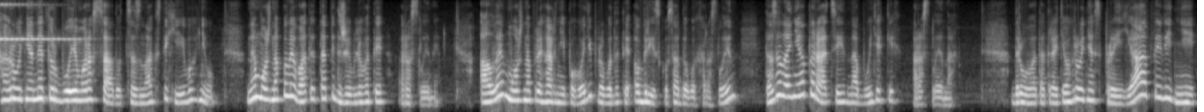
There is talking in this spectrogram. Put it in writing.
грудня не турбуємо розсаду, це знак стихії вогню. Не можна поливати та підживлювати рослини. Але можна при гарній погоді проводити обрізку садових рослин та зелені операції на будь-яких рослинах. 2 та 3 грудня сприятливі дні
